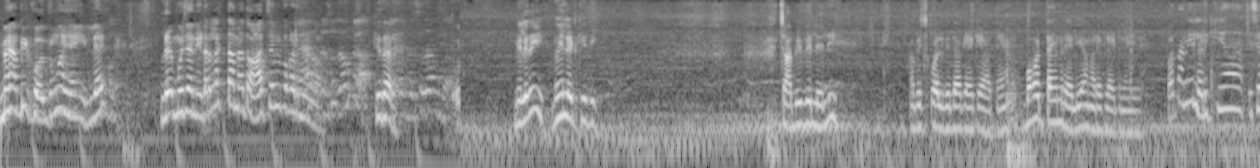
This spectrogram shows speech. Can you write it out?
मैं अभी खोल दूँगा यहीं ले। ले मुझे नहीं डर लगता मैं तो हाथ से भी पकड़ लूँगा। किधर? मिल गई? वहीं लटकी थी। चाबी भी ले ली। अब इसको अलविदा कह के आते हैं। बहुत टाइम रह लिया हमारे फ्लैट में ये। पता नहीं लड़कियाँ इसे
